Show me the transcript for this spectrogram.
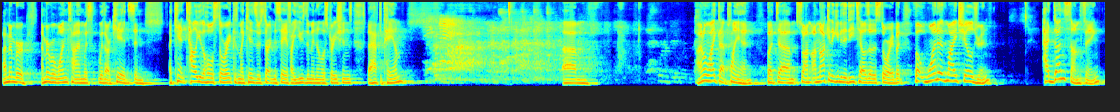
I remember, I remember one time with, with our kids, and I can't tell you the whole story because my kids are starting to say if I use them in illustrations that I have to pay them. Um, I don't like that plan, but um, so I'm, I'm not going to give you the details of the story. But but one of my children had done something,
